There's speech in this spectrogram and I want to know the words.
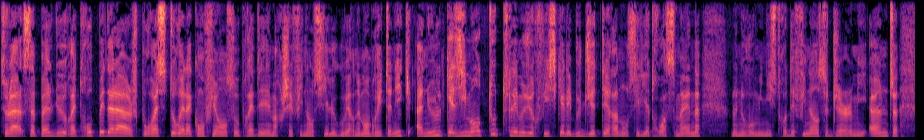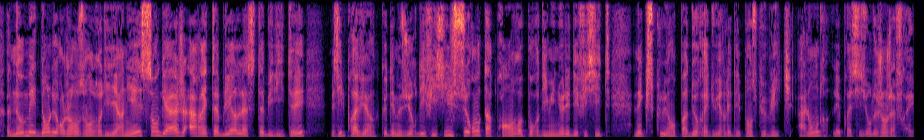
Cela s'appelle du rétro-pédalage. Pour restaurer la confiance auprès des marchés financiers, le gouvernement britannique annule quasiment toutes les mesures fiscales et budgétaires annoncées il y a trois semaines. Le nouveau ministre des Finances, Jeremy Hunt, nommé dans l'urgence vendredi dernier, s'engage à rétablir la stabilité. Mais il prévient que des mesures difficiles seront à prendre pour diminuer les déficits, n'excluant pas de réduire les dépenses publiques. À Londres, les précisions de Jean Jaffray.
